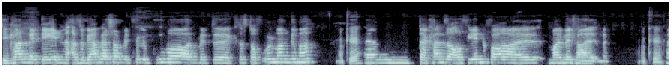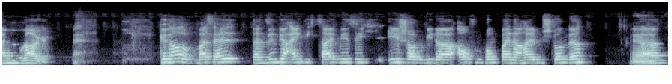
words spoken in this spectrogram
die kann mit denen, also wir haben ja schon mit Philipp Gruber und mit äh, Christoph Ullmann gemacht. Okay. Ähm, da kann sie auf jeden Fall mal mithalten. Okay. Keine Frage. Genau, Marcel, dann sind wir eigentlich zeitmäßig eh schon wieder auf dem Punkt bei einer halben Stunde. Ja. Ähm,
